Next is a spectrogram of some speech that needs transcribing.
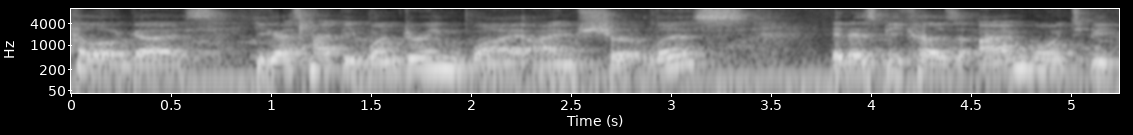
Hello guys. You guys might be wondering why I'm shirtless. It is because I'm going to be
